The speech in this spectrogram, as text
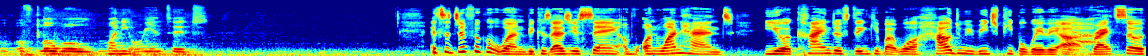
of, of global money-oriented? It's a difficult one because, as you're saying, on one hand, you're kind of thinking about, well, how do we reach people where they are, Yeah. right? So,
